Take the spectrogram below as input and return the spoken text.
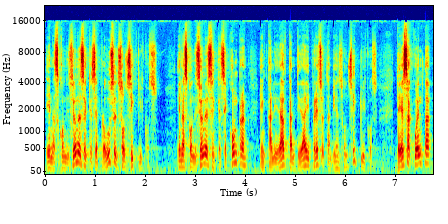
en las condiciones en que se producen son cíclicos. En las condiciones en que se compran en calidad, cantidad y precio también son cíclicos. De esa cuenta,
